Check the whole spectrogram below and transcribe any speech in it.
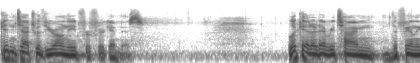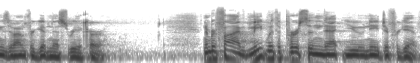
Get in touch with your own need for forgiveness. Look at it every time the feelings of unforgiveness reoccur. Number five, meet with the person that you need to forgive.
